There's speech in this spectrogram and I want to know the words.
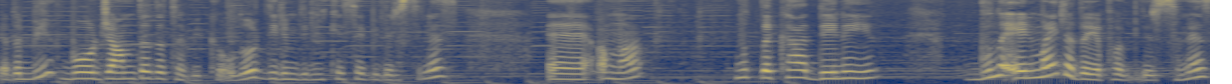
Ya da büyük borcamda da tabii ki olur. Dilim dilim kesebilirsiniz. Ee, ama mutlaka deneyin. Bunu elmayla da yapabilirsiniz.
